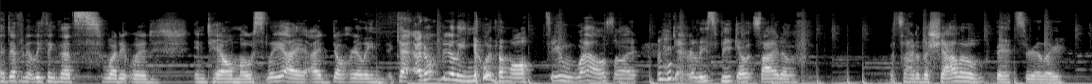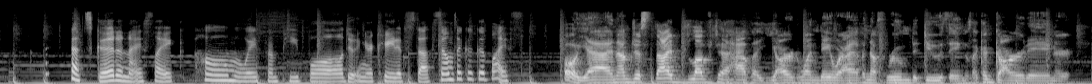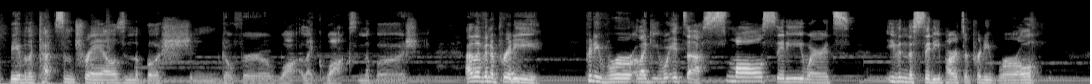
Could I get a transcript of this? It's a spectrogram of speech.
I definitely think that's what it would entail mostly. I, I don't really can't, I don't really know them all too well, so I can't really speak outside of outside of the shallow bits really. That's good. A nice like home away from people, doing your creative stuff. Sounds like a good life. Oh yeah, and I'm just I'd love to have a yard one day where I have enough room to do things like a garden or be able to cut some trails in the bush and go for walk like walks in the bush. And I live in a pretty pretty rural like it's a small city where it's even the city parts are pretty rural.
